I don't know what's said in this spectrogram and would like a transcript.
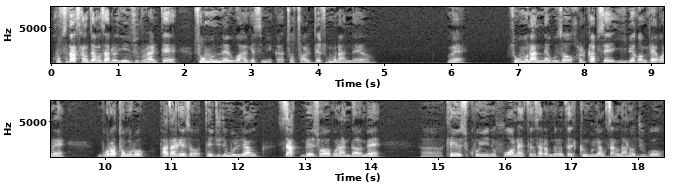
코스닥 상장사를 인수를 할 때 소문 내고 하겠습니까? 저 절대 소문 안 내요. 왜? 소문 안 내고서 헐값에 200원, 100원에 모라통으로 바닥에서 대주주 물량 싹 매수하고 난 다음에 어, KS 코인 후원했던 사람들한테 그 물량 싹 나눠주고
